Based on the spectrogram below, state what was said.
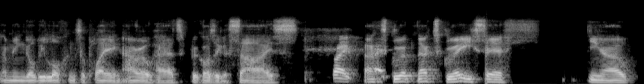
I mean, they'll be looking to playing Arrowhead because of the size. Right. That's great. That's great if you know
